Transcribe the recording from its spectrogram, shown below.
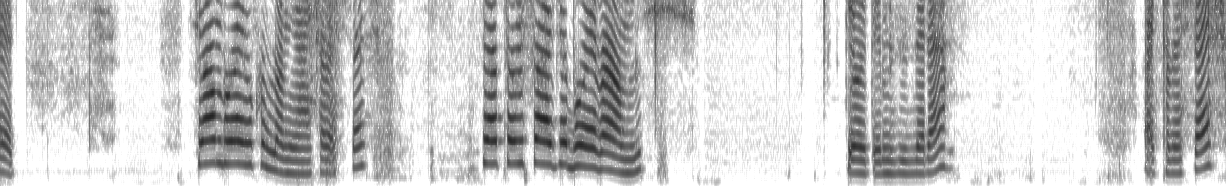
Evet. Şu an bu evi kullanıyor arkadaşlar. Zaten sadece bu evi almış. Gördüğümüz üzere. Arkadaşlar.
